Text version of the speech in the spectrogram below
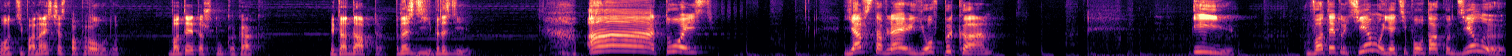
Вот, типа она сейчас по проводу. Вот эта штука как? Это адаптер. Подожди, подожди. А, то есть я вставляю ее в ПК. И вот эту тему я типа вот так вот делаю.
